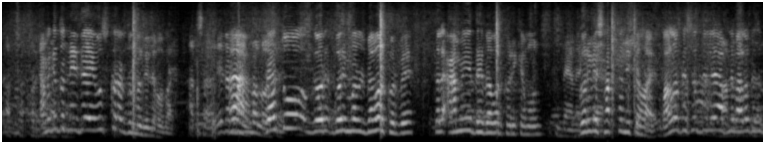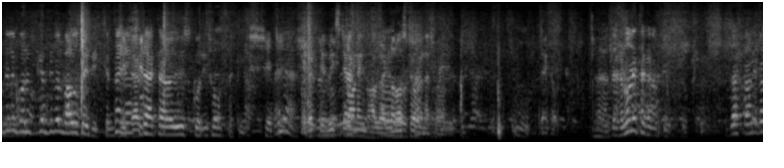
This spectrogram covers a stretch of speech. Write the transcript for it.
আচ্ছা আচ্ছা। আমি কিন্তু নিজে ইউজ করার জন্য নিলাম আবার। আচ্ছা এটা হ্যাঁ, ভালো যেহেতু গরিব মানুষ ব্যবহার করবে তাহলে আমি ব্যবহার করি কেমন? গরিবের স্বাদটা নিতে হয়। ভালো কিছু দিলে আপনি ভালো কিছু দিলে গরিবকে দিবেন ভালো চাই দিচ্ছেন তাই না? এটা একটা ইউজ করি সমস্যা কি? সেটাই। অনেক ভালো নষ্ট হবে না সহজে দেখো হ্যাঁ দেখেন অনেক থাকেন আপনি জাস্ট আমি এটা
